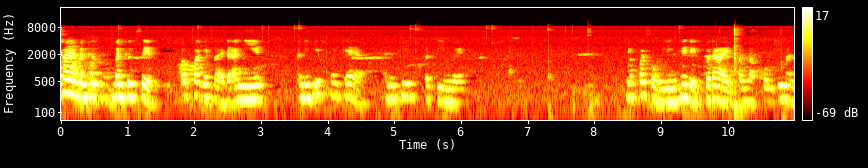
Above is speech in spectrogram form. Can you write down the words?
ใช่บันทึกบันทึกเสร็จก็ค่อยไปใส่แต่อันนี้ อันนี้พี่ค่อยแก้ อันนี้พี่สตรีมไว้แล้วค่อยส่งลิงก์ให้เด็กก็ได้สำหรับคนที่มัน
